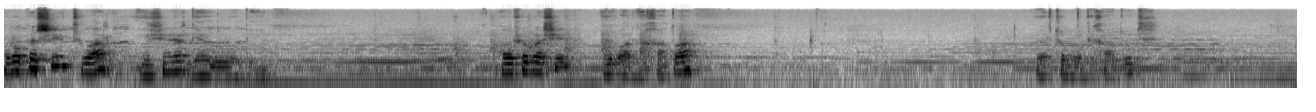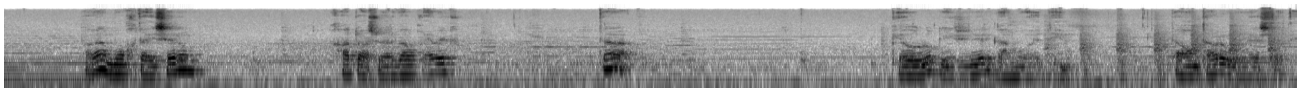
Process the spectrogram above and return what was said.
პროფესიით ვარ ინჟინერ გეოლოგი. ბავშვობაში მეყვარდა ხატვა. ერთობოდი ხატვით. მაგრამ მოხდა ისე რომ ხატვას ვერ გავყევი და გეოლოგი ინჟინერი გამოვედი. დაამთავრე უნივერსიტეტი.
